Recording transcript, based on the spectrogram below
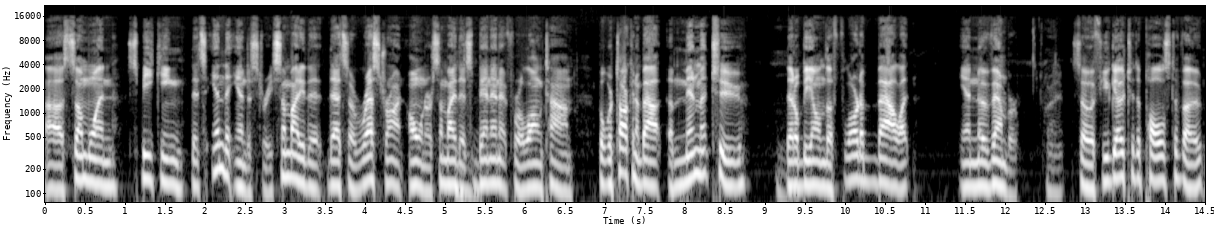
uh, someone speaking that's in the industry, somebody that, that's a restaurant owner, somebody that's been in it for a long time. But we're talking about Amendment 2 that'll be on the Florida ballot in November. Right. So if you go to the polls to vote,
